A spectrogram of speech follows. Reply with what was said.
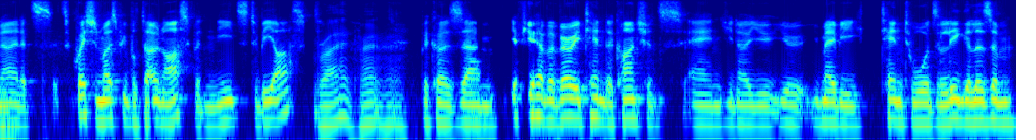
know, and it's it's a question most people don't ask, but needs to be asked Right. Right. Right. because um, if you have a very tender conscience and you know you you you maybe tend towards legalism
